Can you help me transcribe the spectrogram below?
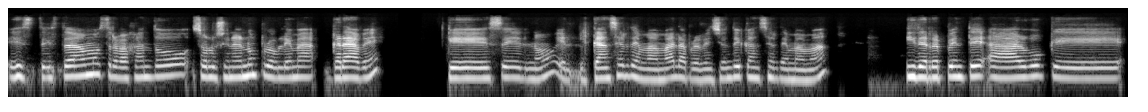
este, estábamos trabajando, solucionando un problema grave que es el, ¿no? el cáncer de mama, la prevención de cáncer de mama, y de repente a algo que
